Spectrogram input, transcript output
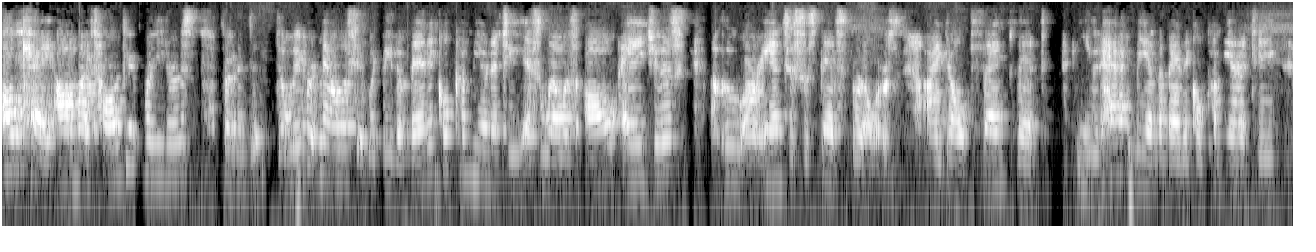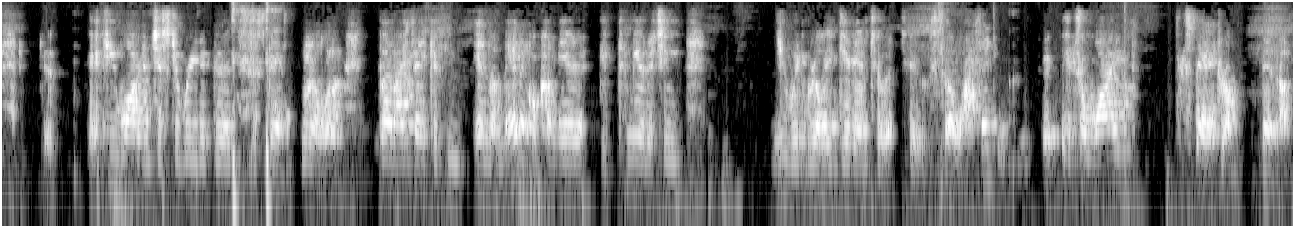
Okay, on my target readers for the D- deliberate malice, it would be the medical community as well as all ages who are into suspense thrillers. I don't think that you would have to be in the medical community if you wanted just to read a good suspense thriller. But I think if you in the medical community community, you would really get into it too. So I think it's a wide spectrum that uh,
